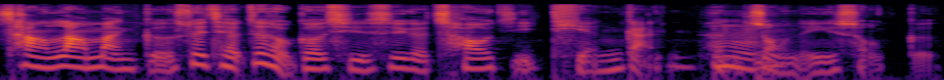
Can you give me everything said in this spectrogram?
唱浪漫歌，所以这这首歌其实是一个超级甜感很重的一首歌。嗯，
